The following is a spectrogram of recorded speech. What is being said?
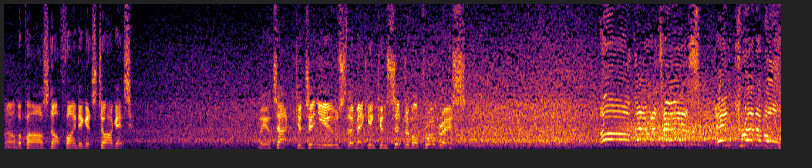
Well, the pass not finding its target. The attack continues. They're making considerable progress. Oh, there it is! Incredible!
